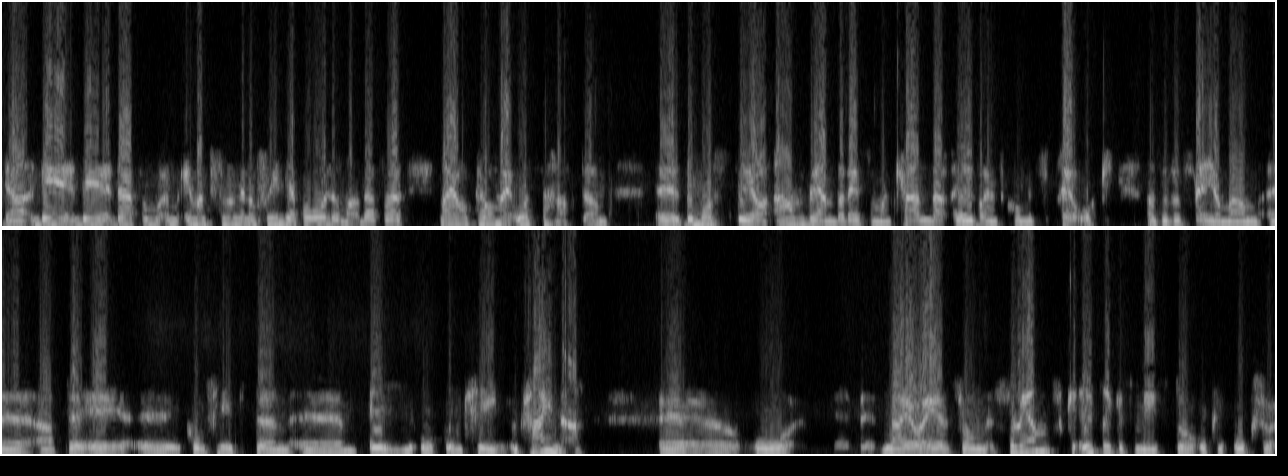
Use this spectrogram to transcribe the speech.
Ja, det, det, därför är man tvungen att skilja på rollerna. Därför när jag har på mig OSSE-hatten eh, då måste jag använda det som man kallar överenskommet språk. Alltså då säger man eh, att det är eh, konflikten eh, i och omkring Ukraina. Eh, och när jag är som svensk utrikesminister och också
